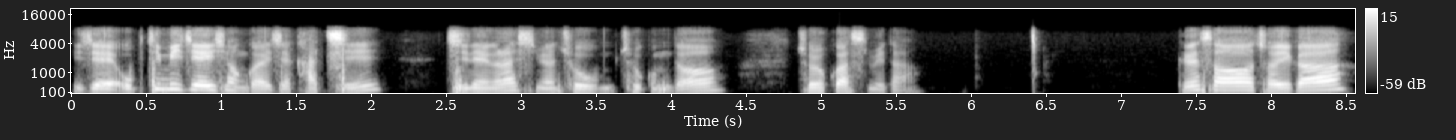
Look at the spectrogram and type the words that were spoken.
이제 옵티미제이션과 이제 같이 진행을 하시면 조금, 조금 더 좋을 것 같습니다. 그래서 저희가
